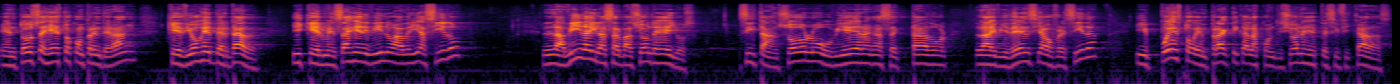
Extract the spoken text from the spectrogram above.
entonces estos comprenderán que Dios es verdad y que el mensaje divino habría sido la vida y la salvación de ellos si tan solo hubieran aceptado la evidencia ofrecida y puesto en práctica las condiciones especificadas.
